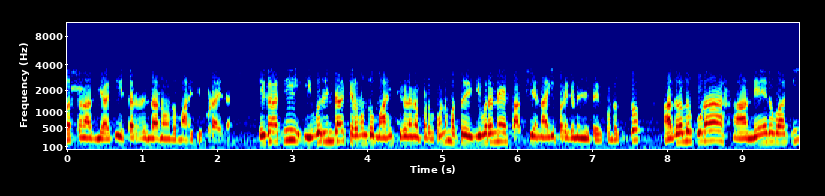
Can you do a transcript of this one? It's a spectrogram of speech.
ದರ್ಶನಾದಿಯಾಗಿ ಇತರರಿಂದ ಅನ್ನೋ ಒಂದು ಮಾಹಿತಿ ಕೂಡ ಇದೆ. ಹೀಗಾಗಿ ಇವರಿಂದ ಕೆಲವೊಂದು ಮಾಹಿತಿಗಳನ್ನ ಪಡೆದುಕೊಂಡು ಮತ್ತು ಇವರನ್ನೇ ಸಾಕ್ಷಿಯನ್ನಾಗಿ ಪರಿಗಣನೆ ತೆಗೆದುಕೊಂಡಿದ್ದು, ಅದರಲ್ಲೂ ಕೂಡ ನೇರವಾಗಿ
